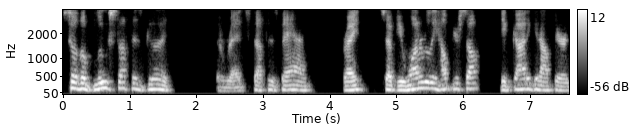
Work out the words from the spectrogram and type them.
So the blue stuff is good, the red stuff is bad right? So if you want to really help yourself, you got to get out there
